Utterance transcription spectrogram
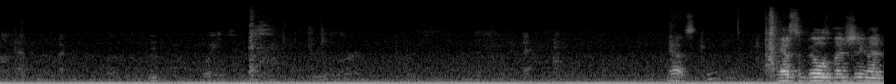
not have an effective uh, way to relearn. Yes. Yeah, so Bill was mentioning that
